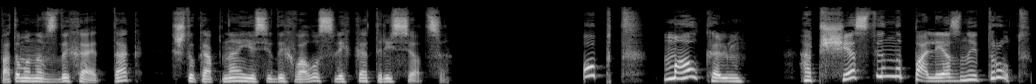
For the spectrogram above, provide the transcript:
Потом она вздыхает так, что копна ее седых волос слегка трясется. Опт, Малкольм. Общественно полезный труд.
